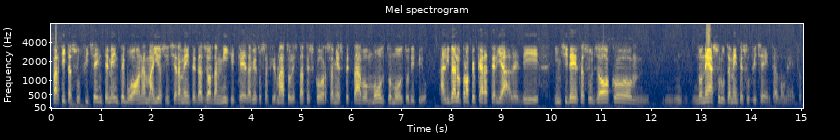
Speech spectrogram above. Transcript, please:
partita sufficientemente buona, ma io sinceramente da Jordan Miki che la Virtus ha firmato l'estate scorsa mi aspettavo molto molto di più. A livello proprio caratteriale, di incidenza sul gioco, mh, non è assolutamente sufficiente al momento.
